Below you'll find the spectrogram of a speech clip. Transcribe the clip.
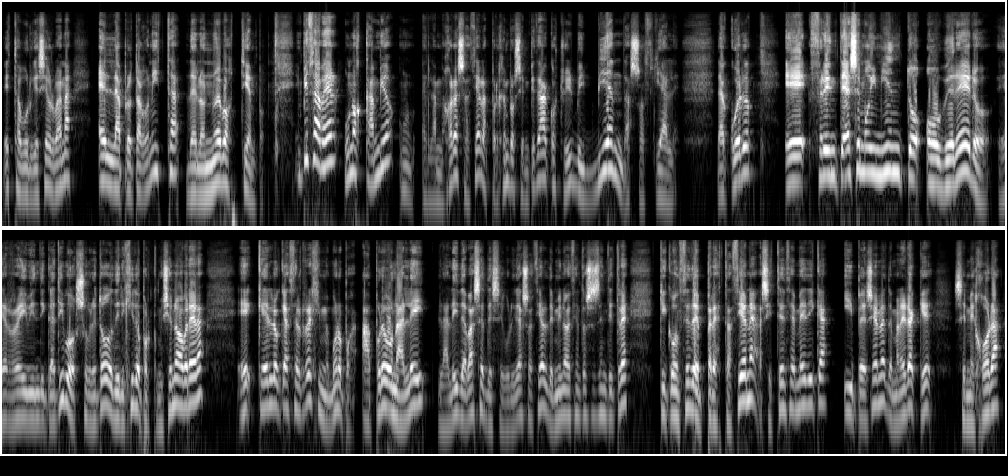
esta burguesía urbana es la protagonista de los nuevos tiempos. Empieza a haber unos cambios en las mejoras sociales, por ejemplo, se empiezan a construir viviendas sociales, ¿de acuerdo? Eh, frente a ese movimiento obrero eh, reivindicativo, sobre todo dirigido por comisiones obreras, eh, ¿qué es lo que hace el régimen? Bueno, pues aprueba una ley, la Ley de Bases de Seguridad Social de 1963, que concede prestaciones, asistencia médica y pensiones, de manera que se mejora,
